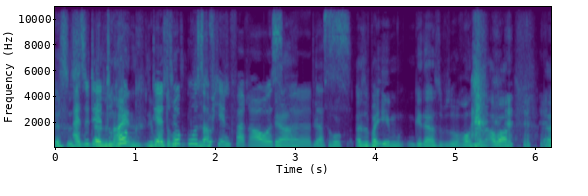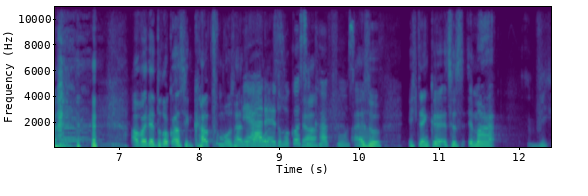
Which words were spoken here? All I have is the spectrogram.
es ist, also der Druck, nein, der muss die- Druck muss sie- auf jeden Fall raus. ja, äh, der Druck. Also bei ihm geht er sowieso raus, aber, äh, aber der Druck aus den Köpfen muss halt Ja, raus. der Druck aus den Köpfen muss Also raus. ich denke, es ist immer, wie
